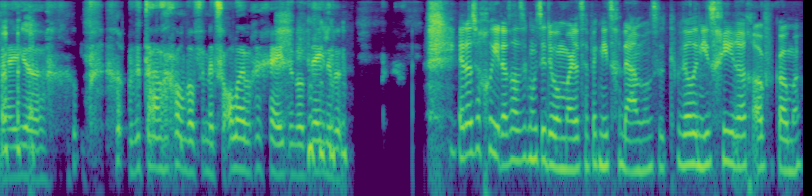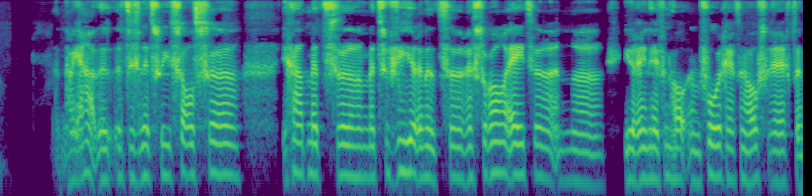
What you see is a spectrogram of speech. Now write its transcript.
wij we betalen gewoon wat we met z'n allen hebben gegeten en dat delen we. Ja, dat is een goeie. Dat had ik moeten doen, maar dat heb ik niet gedaan, want ik wilde niet gierig overkomen. Nou ja, het is net zoiets als je gaat met, uh, met z'n vier in het uh, restaurant eten en iedereen heeft een, een, voorgerecht en een hoofdgerecht en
